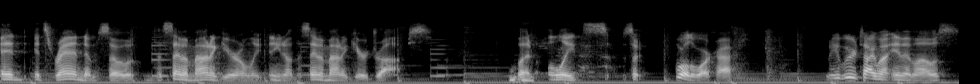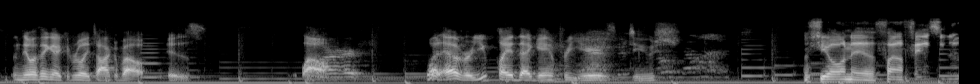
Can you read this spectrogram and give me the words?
and it's random, so the same amount of gear only you know the same amount of gear drops. but only so World of Warcraft. We, we were talking about MMOs, and the only thing I could really talk about is, wow, whatever. You played that game for years, douche. is she on the Final Fantasy now?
